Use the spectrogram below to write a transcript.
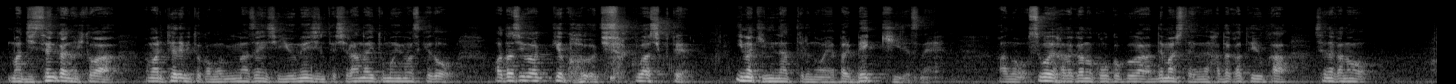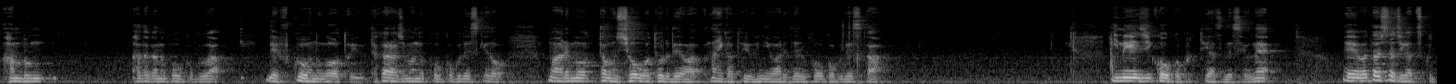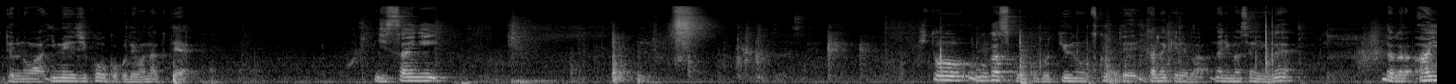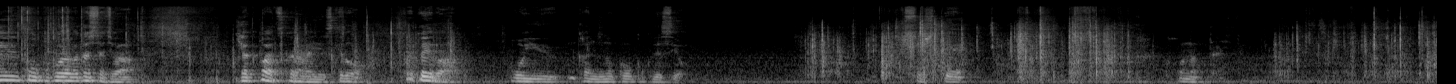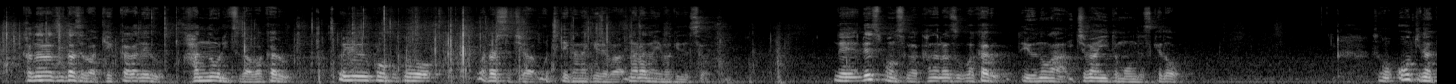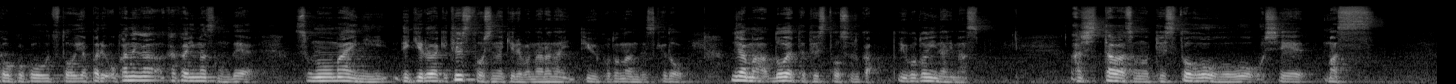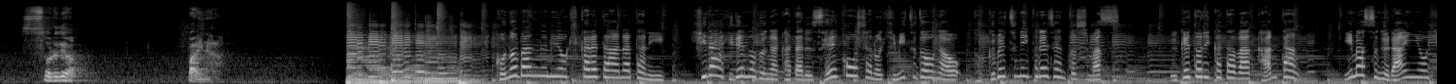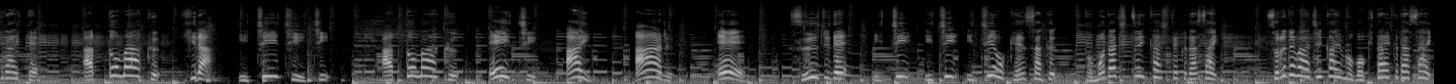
まあ実践会の人はあまりテレビとかも見ませんし有名人って知らないと思いますけど私は結構実は詳しくて。今気になってるのはやっぱりベッキーですね。あのすごい裸の広告が出ましたよね。裸というか背中の半分裸の広告がで服を脱ごうという宝島の広告ですけど、まあ、あれも多分賞を取るではないかというふうに言われている広告ですがイメージ広告ってやつですよね。私たちが作ってるのはイメージ広告ではなくて実際に人を動かす広告っていうのを作っていかなければなりませんよね。だからああいう広告は私たちは100%作らないですけど例えばこういう感じの広告ですよ。そしてこうなったり必ず出せば結果が出る。反応率が分かる。という広告を私たちは打っていかなければならないわけですよ。でレスポンスが必ず分かるっていうのが一番いいと思うんですけどその大きな広告を打つとやっぱりお金がかかりますのでその前にできるだけテストをしなければならないということなんですけどじゃあまあどうやってテストをするかということになります。明日はそのテスト方法を教えます。それではバイならこの番組を聞かれたあなたに平秀信が語る成功者の秘密動画を特別にプレゼントします。受け取り方は簡単。今すぐ LINE を開いて「アットマークひら111」「アットマーク HIRA」数字で111を検索。友達追加してください。それでは次回もご期待ください。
